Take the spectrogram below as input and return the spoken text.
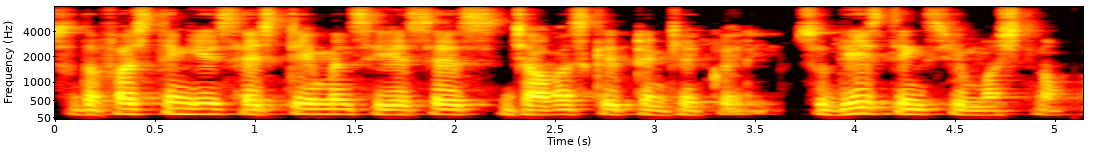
So the first thing is HTML, CSS, JavaScript and jQuery. So these things you must know.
